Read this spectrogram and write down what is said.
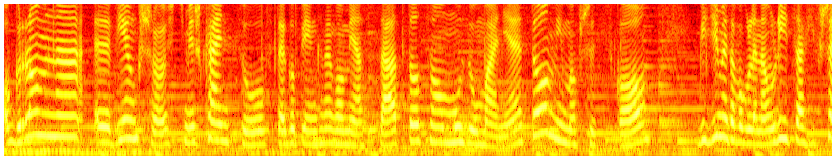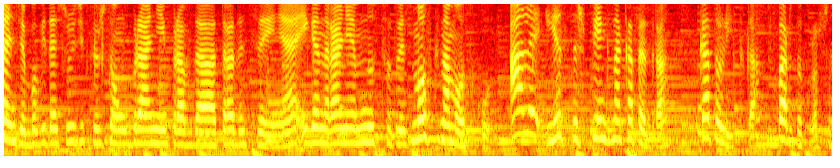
Ogromna e, większość mieszkańców tego pięknego miasta to są muzułmanie, to mimo wszystko widzimy to w ogóle na ulicach i wszędzie, bo widać ludzi, którzy są ubrani, prawda, tradycyjnie i generalnie mnóstwo tu jest mosk na mosku, ale jest też piękna katedra katolicka. Bardzo proszę.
